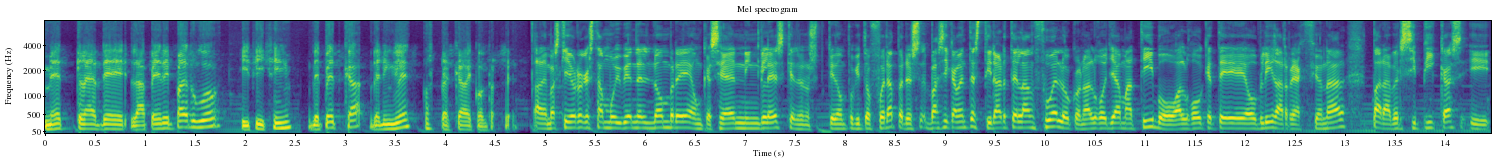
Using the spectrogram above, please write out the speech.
Mezcla de la P de password y de pesca del inglés, pues pesca de contraseña. Además que yo creo que está muy bien el nombre, aunque sea en inglés, que nos queda un poquito fuera, pero es básicamente estirarte el anzuelo con algo llamativo o algo que te obliga a reaccionar para ver si picas y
